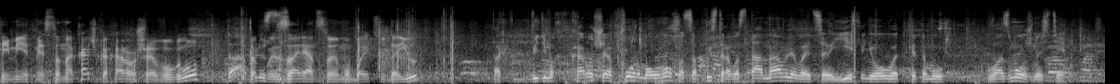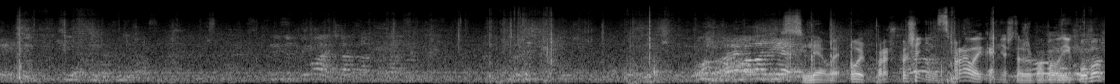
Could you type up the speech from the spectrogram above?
имеет место накачка хорошая в углу. Да, Такой плюс- заряд своему бойцу дают. Так, видимо, хорошая форма у Рохаса быстро восстанавливается, есть у него вот к этому возможности. С левой. Ой, прошу прощения, с правой, конечно же, попал Якубов.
